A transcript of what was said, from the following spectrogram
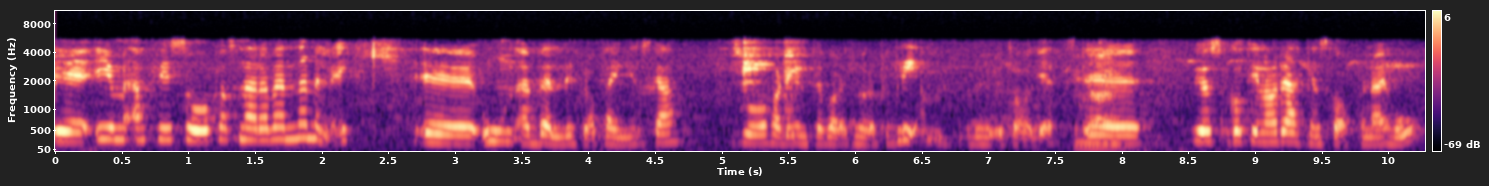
Eh, I och med att vi är så pass nära vänner med Läck eh, och hon är väldigt bra på engelska så har det inte varit några problem överhuvudtaget. Eh, vi har gått igenom räkenskaperna ihop.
